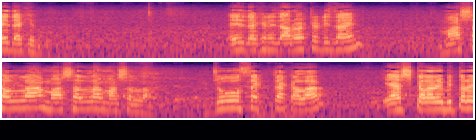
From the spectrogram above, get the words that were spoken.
এই দেখেন। এই দেখেন, এই যে আরও একটা ডিজাইন। মাশাল্লাহ মাশাল্লাহ মাশাল্লাহ জোস একটা কালার। অ্যাশ কালারের ভিতরে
